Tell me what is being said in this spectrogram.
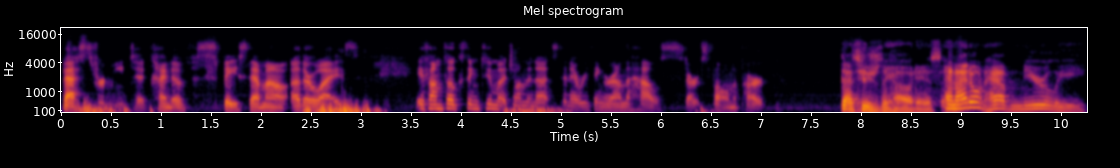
best for me to kind of space them out. Otherwise, if I'm focusing too much on the nuts, then everything around the house starts falling apart. That's usually how it is. And I don't have nearly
